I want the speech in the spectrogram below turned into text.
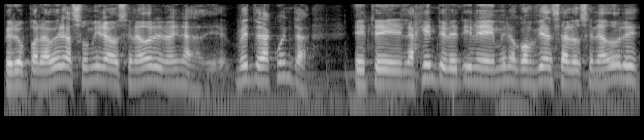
pero para ver asumir a los senadores no hay nadie. ¿Ves, te das cuenta? Este, la gente le tiene menos confianza a los senadores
